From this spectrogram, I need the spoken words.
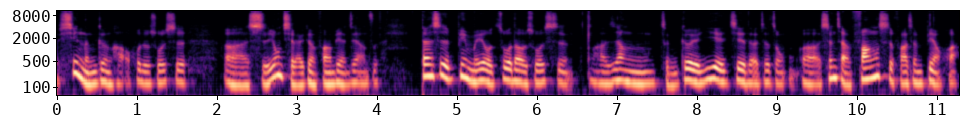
性能更好，或者说是，呃，使用起来更方便这样子，但是并没有做到说是啊，让整个业界的这种呃生产方式发生变化。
